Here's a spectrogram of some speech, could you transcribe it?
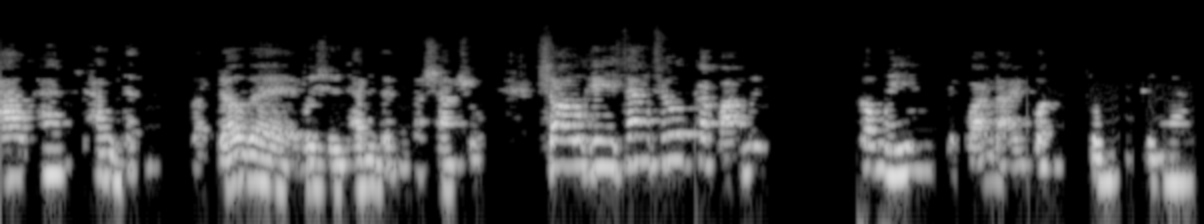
khao khát thanh tịnh và trở về với sự thanh tịnh và sáng suốt sau khi sáng suốt, các bạn mới công hiến để quảng đại quần chúng tương lai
